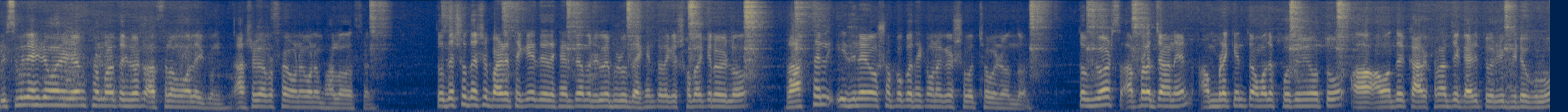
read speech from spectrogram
বিসমিল্লাহির রহমানির রহিম, সম্মানিত ভিউয়ার্স, আসসালামু আলাইকুম। আশা করি আপনারা অনেক অনেক ভালো আছেন। তো দেশ দেশের বাইরে থেকে যে থেকে আমার রেগুলার ভিডিও দেখেন, তাদেরকে সবাইকে রইল রাসেল ইঞ্জিনিয়ারিং সম্পর্ক থেকে অনেক শুভেচ্ছা অভিনন্দন। তো ভিউয়ার্স, আপনারা জানেন, আমরা কিন্তু আমাদের প্রতিনিয়ত আমাদের কারখানার যে গাড়ি তৈরির ভিডিওগুলো,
